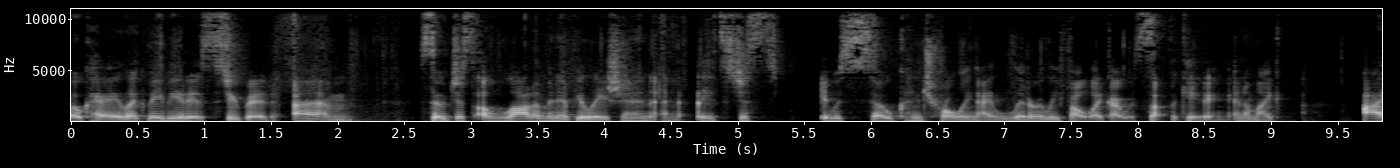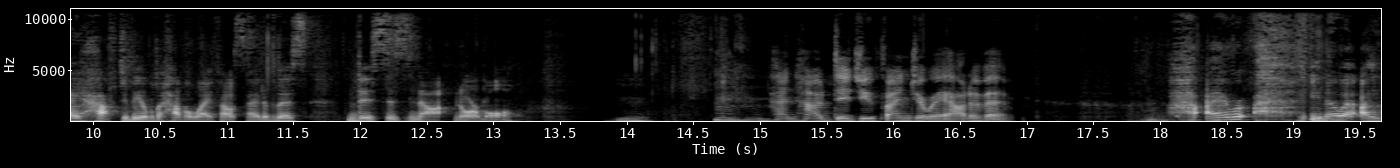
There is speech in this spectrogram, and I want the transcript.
okay. Like maybe it is stupid. Um, so just a lot of manipulation. And it's just, it was so controlling. I literally felt like I was suffocating. And I'm like, I have to be able to have a life outside of this. This is not normal. Mm-hmm. And how did you find your way out of it? I, you know, I,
